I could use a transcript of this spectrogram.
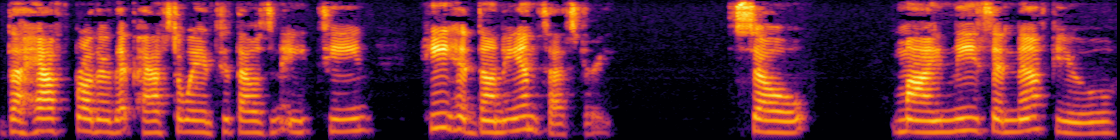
the half brother that passed away in 2018, he had done ancestry. So my niece and nephew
